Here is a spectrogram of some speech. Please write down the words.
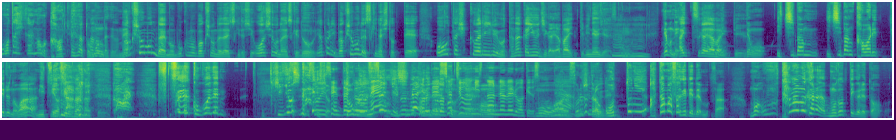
太田光の方が変わった人だと思うんだけどね爆笑問題も僕も爆笑問題大好きだしお会いしたことないですけどやっぱり爆笑問題好きな人って太田光よりも田中裕二がやばいってみんな言うじゃないですか、うんうんでもね、あいつがやばいっていう、でも一番一番変われてるのは光代さん代だっていう普通ここで起業しないでしょ。そういう選択をね自分のタレンでトだったのにね。社長になられるわけですもんね。もうあそれだったら夫に頭下げてでもさもう頼むから戻ってくれと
